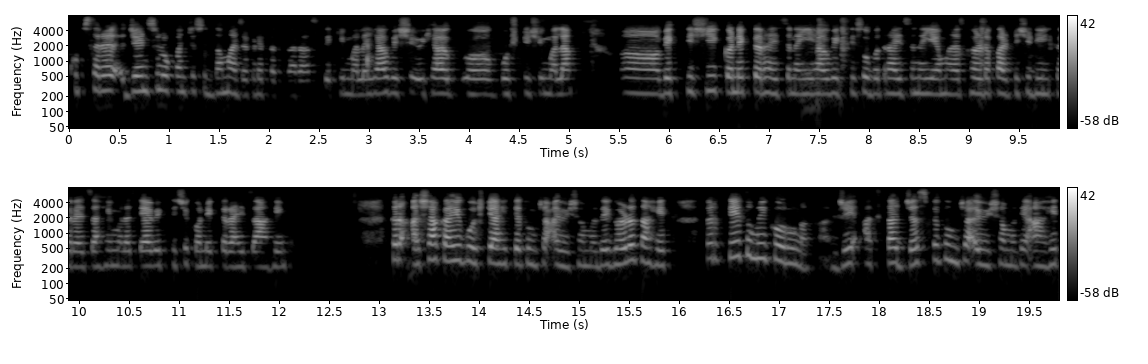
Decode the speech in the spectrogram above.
खूप साऱ्या जेंट्स लोकांची सुद्धा माझ्याकडे तक्रार असते, की मला ह्या विषयी ह्या गोष्टीशी मला व्यक्तीशी कनेक्ट राहायचं नाही ह्या व्यक्तीसोबत राहायचं नाहीये, मला थर्ड पार्टीशी डील करायचं आहे, मला त्या व्यक्तीशी कनेक्ट राहायचं आहे. तर अशा काही गोष्टी आहेत त्या तुमच्या आयुष्यामध्ये घडत आहेत. तर ते तुम्ही करू नका. जे आत्ता जस्ट तुमच्या आयुष्यामध्ये आहेत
